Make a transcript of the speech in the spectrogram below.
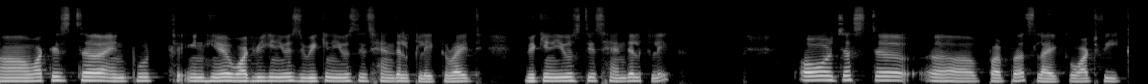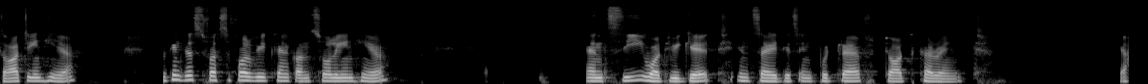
uh, what is the input in here? What we can use? We can use this handle click right? We can use this handle click or just uh, uh, purpose like what we got in here. We can just first of all we can console in here and see what we get inside this input ref dot current. Yeah.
